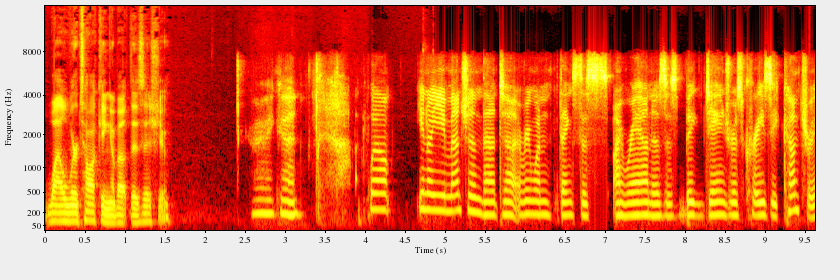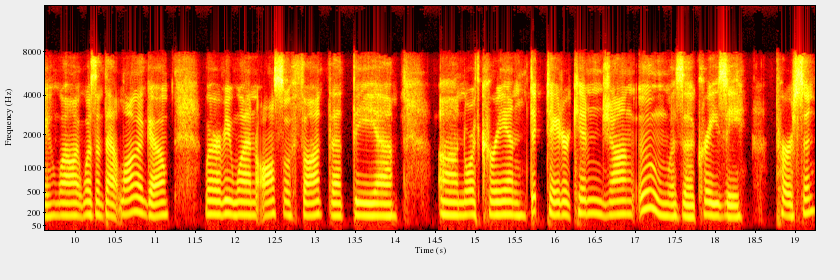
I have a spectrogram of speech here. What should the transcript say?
while we're talking about this issue. Very good. Well, you know, you mentioned that uh, everyone thinks this Iran is this big, dangerous, crazy country. Well, it wasn't that long ago where everyone also thought that the uh, uh, North Korean dictator Kim Jong un was a crazy person.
